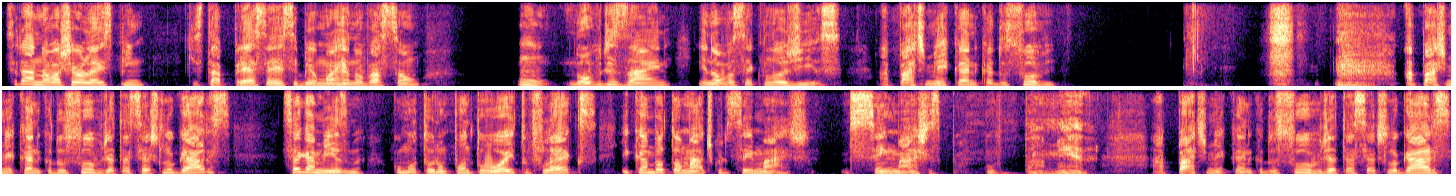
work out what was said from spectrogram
será a nova Chevrolet Spin, que está prestes a receber uma renovação com novo design e novas tecnologias. A parte mecânica do SUV a parte mecânica do SUV de até sete lugares segue a mesma, com motor 1.8 flex e câmbio automático de 100 marchas. De 100 marchas, pô, puta merda. A parte mecânica do SUV de até 7 lugares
